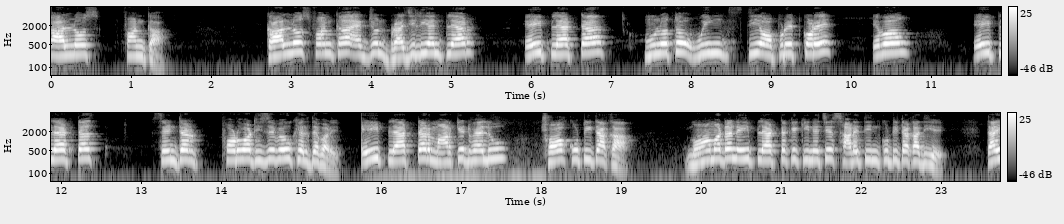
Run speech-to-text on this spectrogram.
কার্লোস ফানকা। কার্লোস ফানকা একজন ব্রাজিলিয়ান প্লেয়ার এই প্লেয়ারটা মূলত উইংস দিয়ে অপারেট করে এবং এই প্লেয়ারটা সেন্টার ফরওয়ার্ড হিসেবেও খেলতে পারে। এই প্লেয়ারটার মার্কেট ভ্যালু ছ কোটি টাকা। মহামাডান এই প্লেয়ারটাকে কিনেছে সাড়ে তিন কোটি টাকা দিয়ে। তাই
